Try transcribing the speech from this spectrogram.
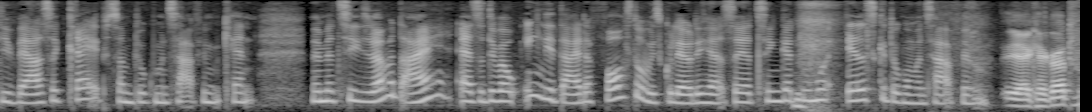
diverse greb, som dokumentarfilm kan. Men Mathis, hvad med dig? Altså, det var jo egentlig dig, der foreslog, at vi skulle lave det her, så jeg tænker, at du må elske dokumentarfilm. Jeg kan godt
